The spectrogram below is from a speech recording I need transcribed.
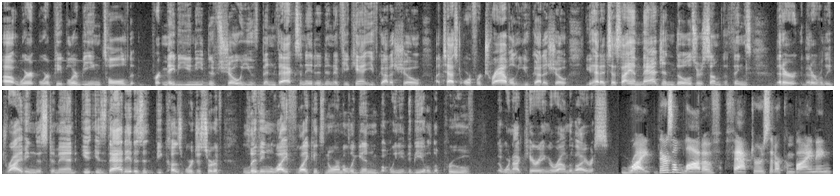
Uh, where where people are being told maybe you need to show you've been vaccinated, and if you can't, you've got to show a test, or for travel, you've got to show you had a test. I imagine those are some of the things that are that are really driving this demand. Is, is that it? Is it because we're just sort of living life like it's normal again, but we need to be able to prove that we're not carrying around the virus? Right. There's a lot of factors that are combining.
